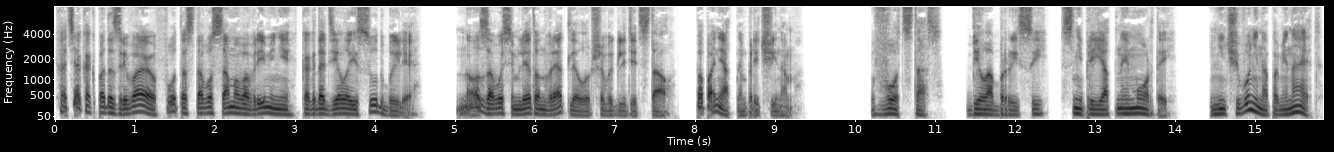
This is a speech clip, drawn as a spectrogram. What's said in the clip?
Хотя, как подозреваю, фото с того самого времени, когда дело и суд были. Но за восемь лет он вряд ли лучше выглядеть стал. По понятным причинам. Вот, Стас, белобрысый, с неприятной мордой. Ничего не напоминает?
